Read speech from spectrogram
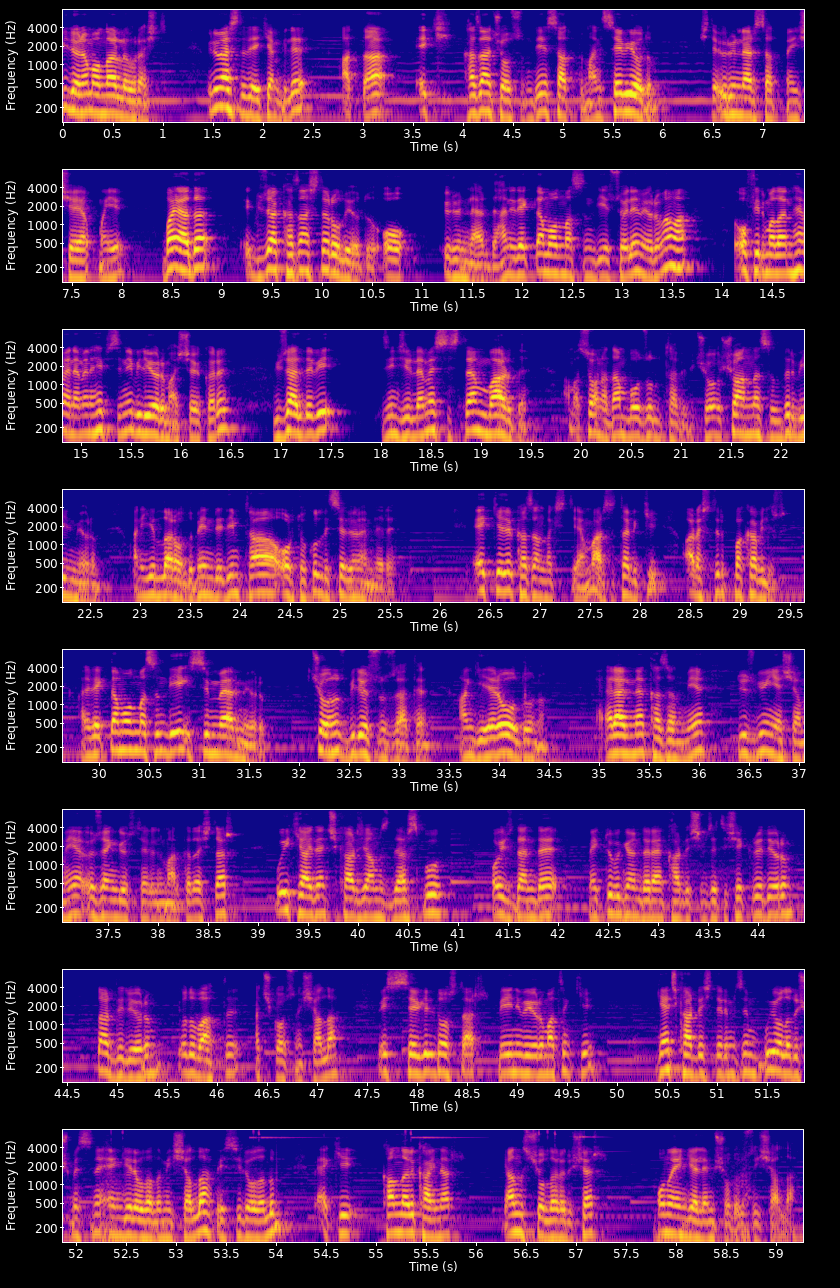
Bir dönem onlarla uğraştım. Üniversitedeyken bile hatta ek kazanç olsun diye sattım. Hani seviyordum işte ürünler satmayı, şey yapmayı. Bayağı da güzel kazançlar oluyordu o ürünlerde. Hani reklam olmasın diye söylemiyorum ama o firmaların hemen hemen hepsini biliyorum aşağı yukarı. Güzel de bir zincirleme sistem vardı. Ama sonradan bozuldu tabii birçoğu. Şu an nasıldır bilmiyorum. Hani yıllar oldu. Benim dediğim ta ortaokul lise dönemleri. Ek gelir kazanmak isteyen varsa tabii ki araştırıp bakabilir. Hani reklam olmasın diye isim vermiyorum. Çoğunuz biliyorsunuz zaten hangileri olduğunu. Helaline kazanmaya, düzgün yaşamaya özen gösterelim arkadaşlar. Bu iki aydan çıkaracağımız ders bu. O yüzden de mektubu gönderen kardeşimize teşekkür ediyorum. Mutluluklar diliyorum. Yolu bahtı açık olsun inşallah. Ve siz sevgili dostlar beğeni ve yorum atın ki genç kardeşlerimizin bu yola düşmesine engel olalım inşallah. Vesile olalım. Belki kanları kaynar, yanlış yollara düşer. Onu engellemiş oluruz inşallah.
